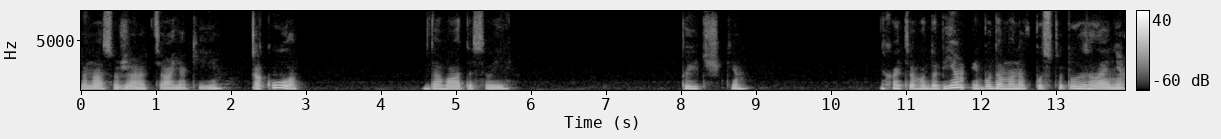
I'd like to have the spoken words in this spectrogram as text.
у нас уже ця як її акула давати свої тички. Нехай цього доб'ємо і буде в мене в пустоту зелені.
